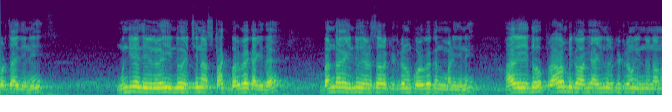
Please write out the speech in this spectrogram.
ಕೊಡ್ತಾ ಇದ್ದೀನಿ. ಮುಂದಿನ ದಿನಗಳಲ್ಲಿ ಇನ್ನೂ ಹೆಚ್ಚಿನ ಸ್ಟಾಕ್ ಬರಬೇಕಾಗಿದೆ. ಬಂದಾಗ ಇನ್ನೂ ಎರಡು ಸಾವಿರ ಕಿಟ್ಗಳನ್ನು ಕೊಡಬೇಕಂತ ಮಾಡಿದ್ದೀನಿ. ಆದರೆ ಇದು ಪ್ರಾರಂಭಿಕವಾಗಿ ಐನೂರು ಕಿಟ್ಗಳನ್ನು ಇನ್ನೂ ನಾನು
